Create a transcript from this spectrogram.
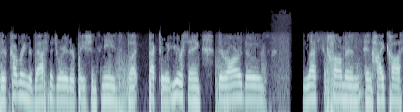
they're covering the vast majority of their patients' needs. But back to what you were saying, there are those less common and high cost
